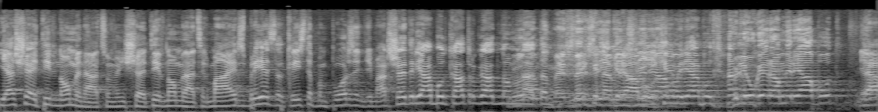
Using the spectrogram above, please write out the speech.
ja šeit ir nominēts, un viņš šeit ir nominēts, ir Mairis Briedis, tad Kristapam Porziņam arī šeit ir jābūt katru gadu nominētam. Mēģinām Mēģinām jābūt. ir jābūt. Bļūgeram ir jābūt. Jā,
